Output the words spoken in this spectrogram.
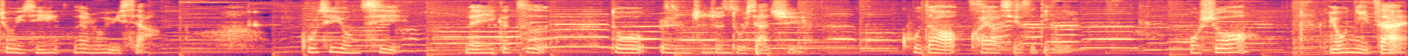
就已经泪如雨下。鼓起勇气，每一个字都认认真真读下去，哭到快要歇斯底里。我说：“有你在，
